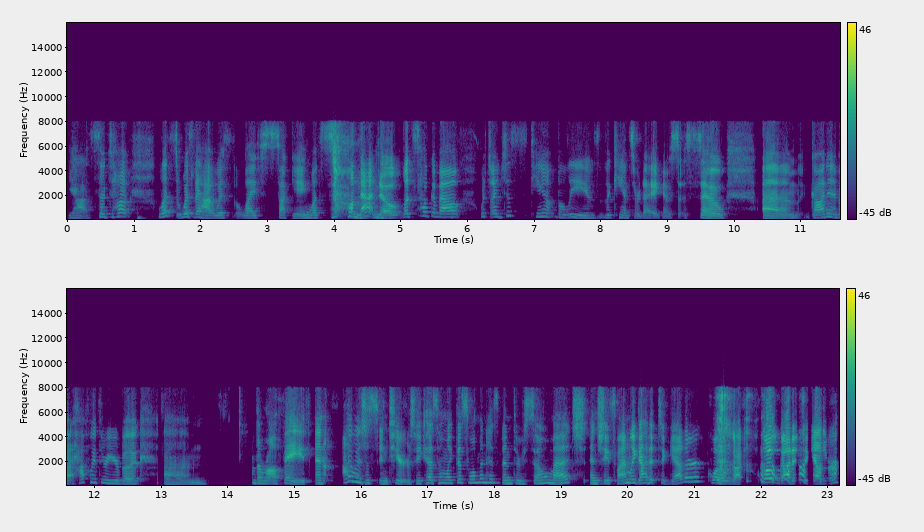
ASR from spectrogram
yeah. So talk let's with that with life sucking let's on that note let's talk about which i just can't believe the cancer diagnosis. So um got in about halfway through your book um the raw faith. And i was just in tears because i'm like this woman has been through so much and she's finally got it together quote got quote got it together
